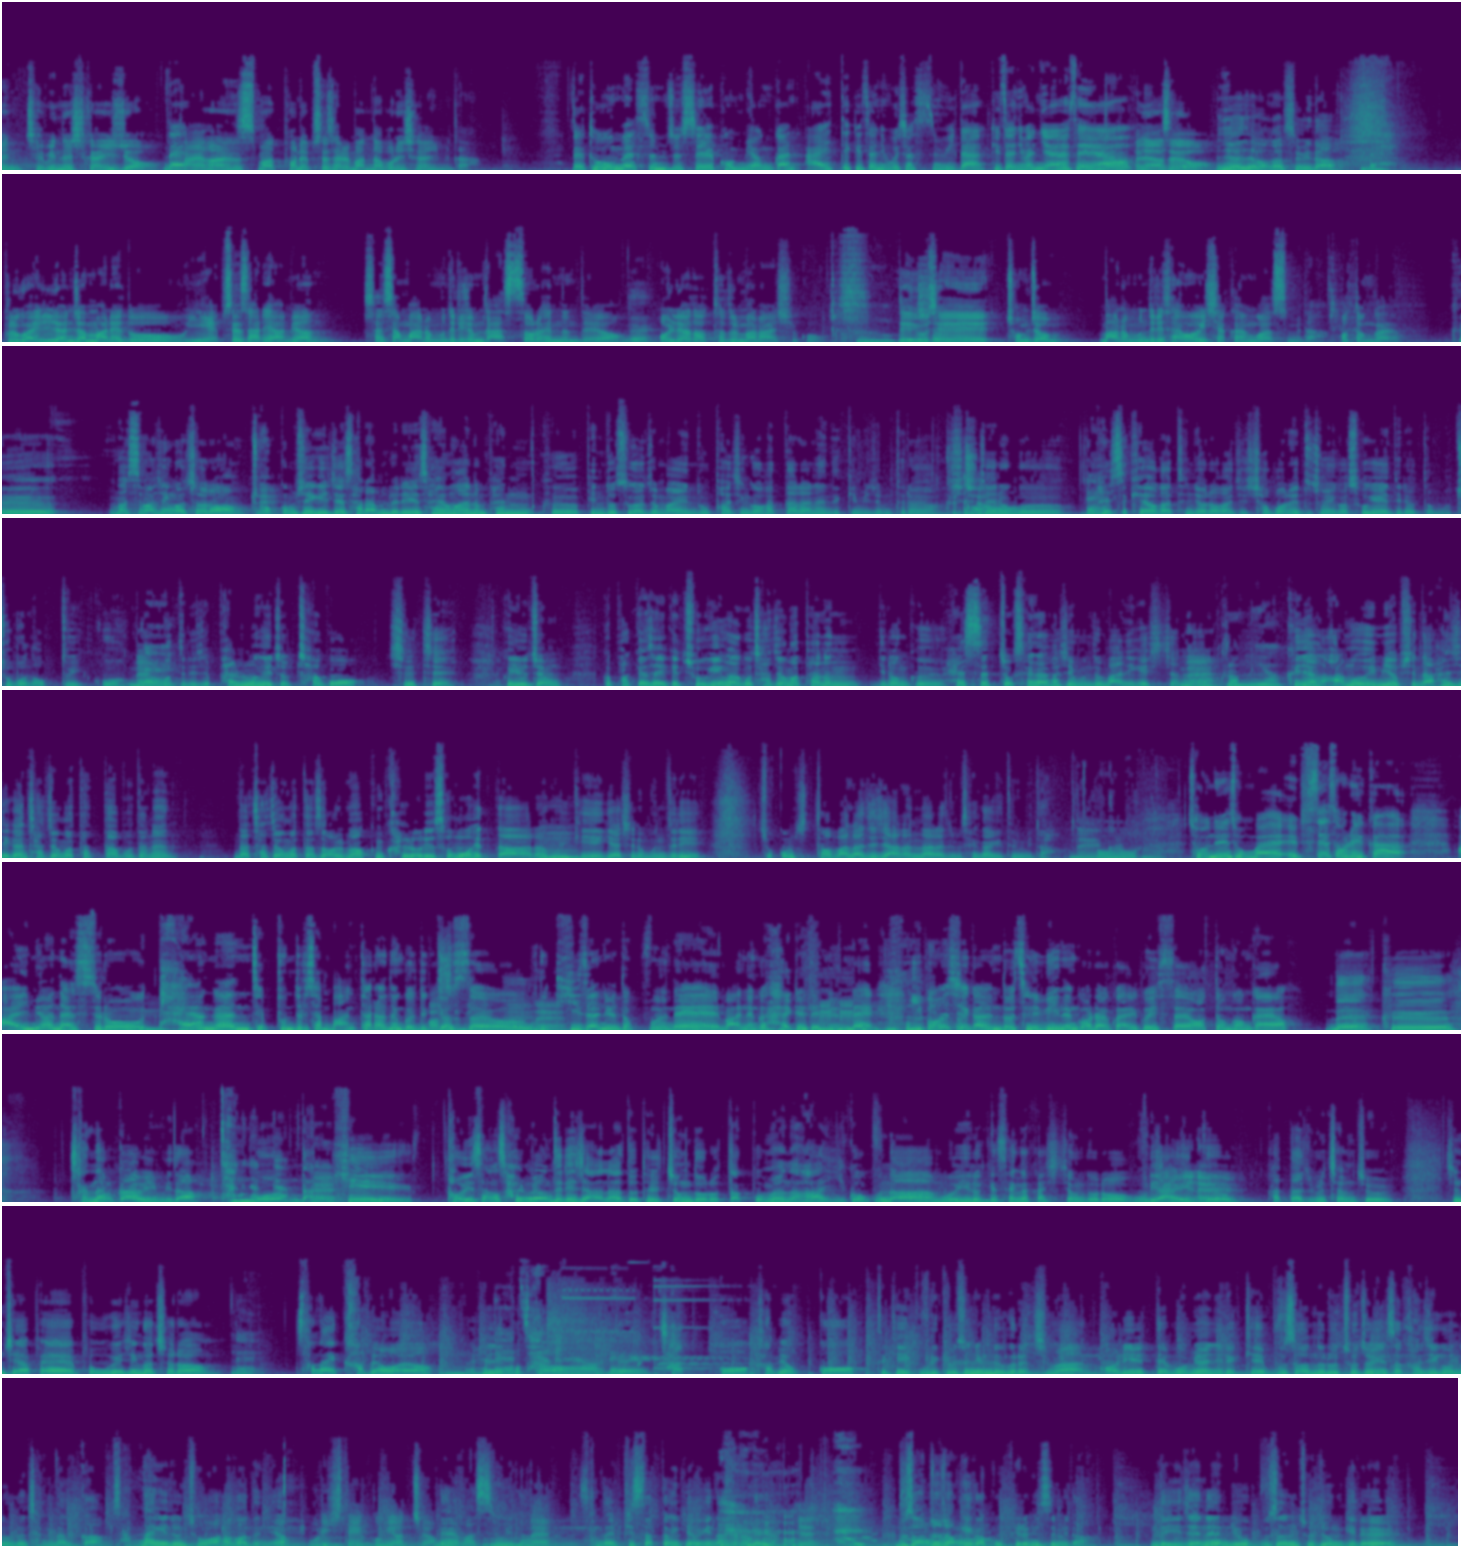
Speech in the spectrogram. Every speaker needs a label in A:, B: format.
A: 이제는 재밌는 시간이죠.
B: 네.
A: 다양한 스마트폰 앱 세사를 만나보는 시간입니다.
B: 네, 도움 말씀 주실 권명관 IT 기자님 모셨습니다. 기자님 안녕하세요.
A: 안녕하세요.
C: 안녕하세요. 반갑습니다.
B: 네.
A: 불과 1년 전만 해도 이 앱 세사리 하면 사실상 많은 분들이 좀 낯설어 했는데요.
C: 네.
A: 얼리아답터들만 아시고.
B: 음,
A: 근데 요새 점점 많은 분들이 사용하기 시작하는 것 같습니다. 어떤가요?
C: 그 말씀하신 것처럼
A: 네.
C: 조금씩 이제 사람들이 사용하는 펜 그 빈도수가 좀 많이 높아진 것 같다라는 느낌이 좀 들어요.
A: 그쵸.
C: 실제로 그뭐
B: 네.
C: 헬스케어 같은 여러 가지 저번에도 저희가 소개해드렸던 뭐 조본 업도 있고
A: 네.
C: 그런 것들이 이제 팔목에 좀 차고 실제 그 요즘 그 밖에서 이렇게 조깅하고 자전거 타는 이런 그 헬스 쪽 생각하시는 분들 많이 계시잖아요.
A: 네.
B: 그럼요.
C: 그냥 아무 의미 없이 나 한 시간 자전거 탔다보다는 나 자전거 타서 얼마만큼 칼로리 소모했다라고
A: 음.
C: 이렇게 얘기하시는 분들이 조금씩 더 많아지지 않았나라는 좀 생각이 듭니다.
A: 네,
B: 어,
A: 그렇군요.
B: 저는 정말 앱세서리가 알면 알수록 다양한 제품들이 참 많다라는 걸 느꼈어요.
A: 음. 맞습니다.
B: 우리
A: 네.
B: 기자님 덕분에 많은 걸 알게 됐는데 이번 시간도 재미있는 거라고 알고 있어요. 어떤 건가요?
C: 네, 그 장난감입니다.
B: 장난감?
C: 뭐
A: 네.
C: 딱히 더 이상 설명드리지 않아도 될 정도로 딱 보면 아 이거구나 뭐 이렇게 생각하실 정도로 우리
A: 딸기네요.
C: 아이들 갖다 주면 참 좋을. 지금 제 앞에 보고 계신 것처럼
B: 네.
C: 상당히 가벼워요. 헬리콥터.
B: 네, 작아요. 네.
C: 작고 가볍고 특히 우리 교수님도 그렇지만 어릴 때 보면 이렇게 무선으로 조정해서 가지고 노는 장난감 상당히 좀 좋아하거든요.
A: 우리 시대의 꿈이었죠.
C: 네, 맞습니다.
A: 네.
C: 상당히 비쌌던 기억이 나는데
A: 예.
C: 무선 조정기가 꼭 필요했습니다. 근데 이제는 이 무선 조정기를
